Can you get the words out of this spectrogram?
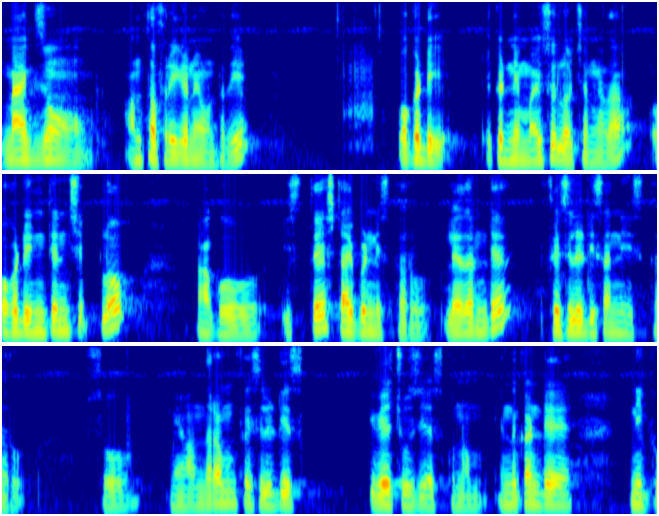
మ్యాక్సిమం అంత ఫ్రీగానే ఉంటుంది. ఒకటి ఇక్కడ నేను మైసూర్లో వచ్చాను కదా ఒకటి ఇంటర్న్షిప్లో నాకు ఇస్తే స్టైపెండ్ ఇస్తారు లేదంటే ఫెసిలిటీస్ అన్నీ ఇస్తారు. సో మేమందరం ఫెసిలిటీస్ ఇవే చూస్ చేసుకున్నాం. ఎందుకంటే నీకు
